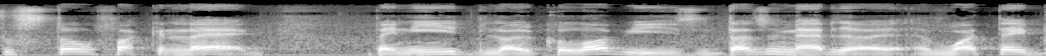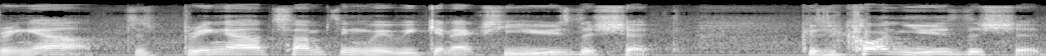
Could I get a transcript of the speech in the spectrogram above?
it's still fucking lag. They need local lobbies, it doesn't matter uh, what they bring out, just bring out something where we can actually use the shit. Because we can't use the shit.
